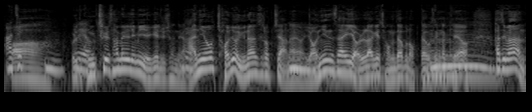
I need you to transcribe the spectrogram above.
아직 아, 음, 우리 왜요? 0731님이 얘기해 주셨네요. 네. 아니요, 전혀 유난스럽지 않아요. 음. 연인 사이 연락에 정답은 없다고 생각해요. 음. 하지만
